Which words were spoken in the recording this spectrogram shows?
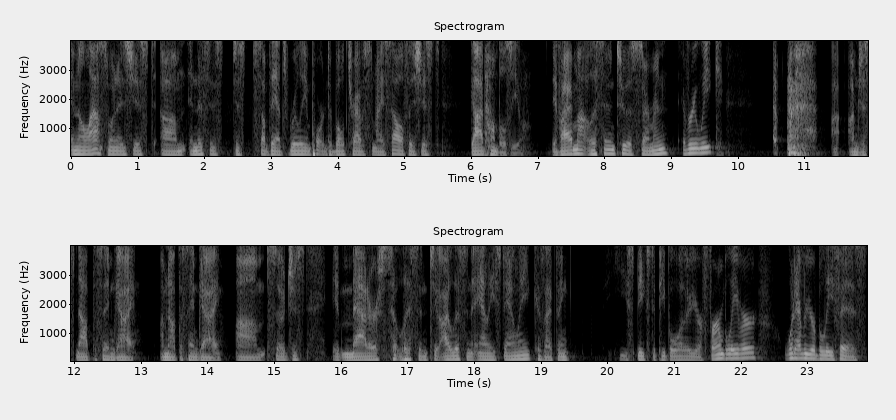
And the last one is just, um, and this is just something that's really important to both Travis and myself, is just God humbles you. If I'm not listening to a sermon every week, I'm just not the same guy. I'm not the same guy. Um, so just it matters to listen to. I listen to Andy Stanley because I think he speaks to people whether you're a firm believer whatever your belief is,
